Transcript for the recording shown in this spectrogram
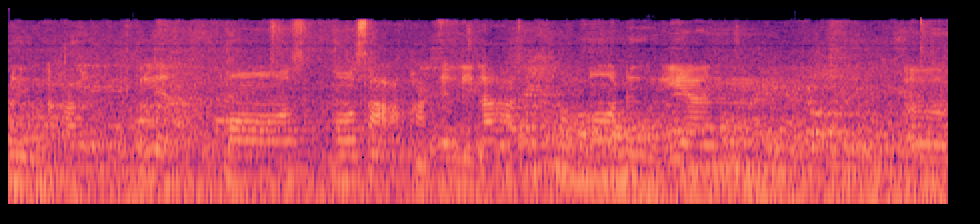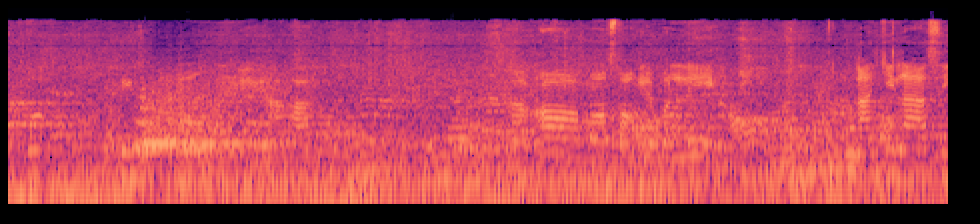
หนึ่งนะคะก็เรียนมมสามค่ะเรียนลีลาศมหนึ่งเรียนเอ่อพวกปิงปองอะไรอย่างเงี้ยค่ะแล้วก็มสองเรียนบัลเล่ค่ะงานกีฬาสี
